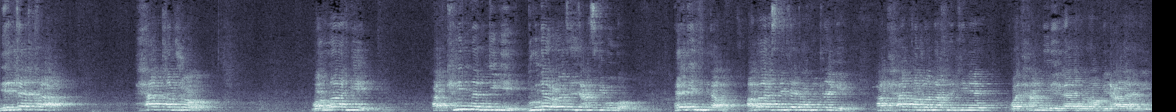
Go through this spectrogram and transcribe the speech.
نتخى حق بجو والله هكينا بنيجي دنيا العوز عن سكيبوكو هذه الكتاب الله تلك في التلاقي هل حق بجو نخلتينه والحمد لله رب العالمين.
